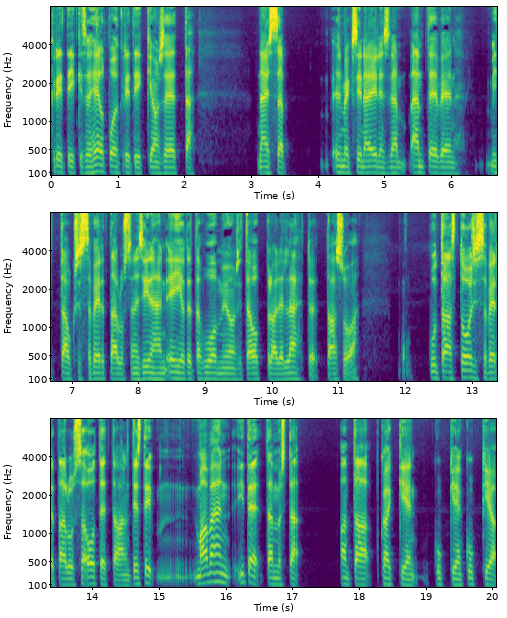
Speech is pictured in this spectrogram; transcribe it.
kritiikki, se helpoin kritiikki on se, että – näissä, esimerkiksi siinä eilen siinä MTVn mittauksessa vertailussa, niin siinähän ei oteta huomioon sitä oppilaiden lähtötasoa, kun taas toisissa vertailuissa otetaan. Tietysti mm, mä oon vähän itse tämmöistä antaa kaikkien kukkien kukkia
